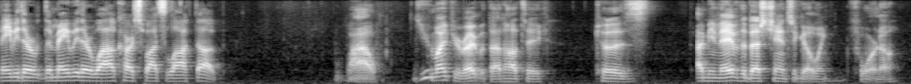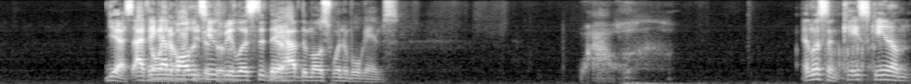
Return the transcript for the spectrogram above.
Maybe their maybe their wild card spots locked up. Wow, you might be right with that hot take, because I mean they have the best chance of going four zero. Oh. Yes, I think Going out of all the teams we listed, they yeah. have the most winnable games. Wow. And listen, Case Keenum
